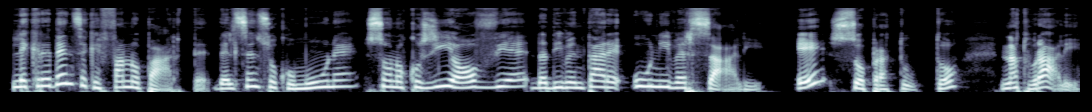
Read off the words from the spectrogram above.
Le credenze che fanno parte del senso comune sono così ovvie da diventare universali e, soprattutto, naturali,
